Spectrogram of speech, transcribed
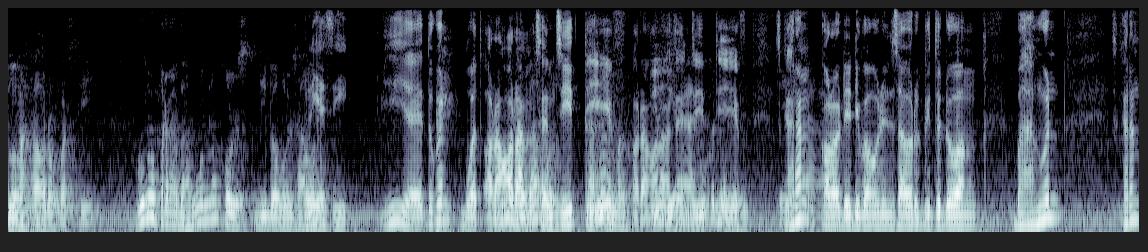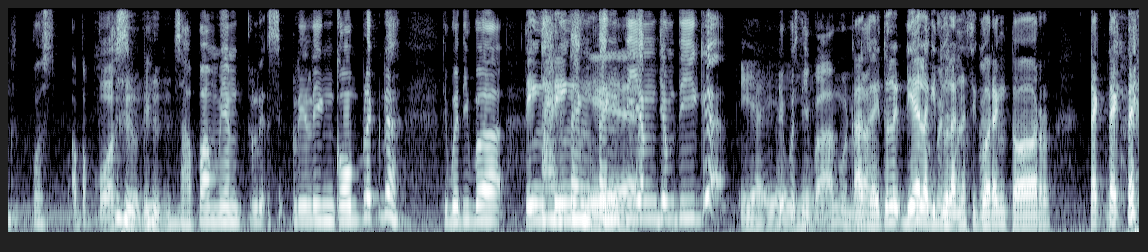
Gue nggak sahur pasti. Gue nggak pernah bangun loh kalau dibangunin sahur. Iya sih Iya itu kan buat orang-orang sensitif, orang-orang iya, sensitif. kan- Sekarang iya. kalau dia dibangunin sahur gitu doang bangun, sekarang pos apa pos lagi? sapam yang keli- keliling komplek dah tiba-tiba Ting, ting, teng, teng, iya. tiang jam 3 iya iya dia pasti iya. bangun kagak lah. itu dia lagi jualan nasi goreng tor tek tek tek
